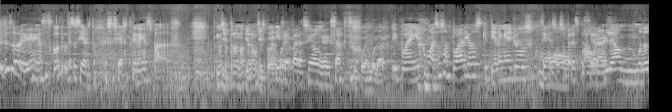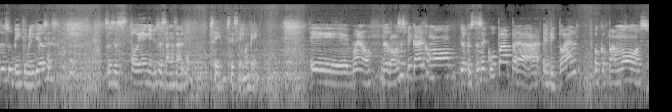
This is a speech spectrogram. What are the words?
Ellos sobreviven en esas cosas. Eso es cierto, eso es cierto. Tienen espadas. Nosotros y, no tenemos y, espadas. Y preparación, exacto. Y pueden volar. Y pueden ir como a esos santuarios que tienen ellos. Como sí, que son súper especiales. A orarle a uno de sus 20 mil dioses. Entonces, todo bien, ellos están a salvo. Sí, sí, sí, muy bien. Eh, bueno, les vamos a explicar cómo lo que usted se ocupa para el ritual. Ocupamos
